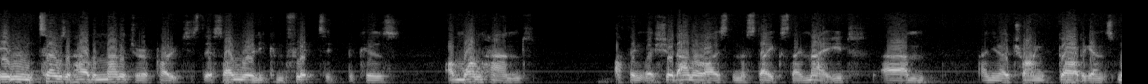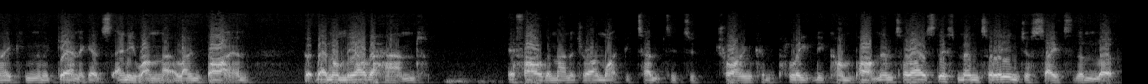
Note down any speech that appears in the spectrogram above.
in terms of how the manager approaches this I'm really conflicted because on one hand I think they should analyse the mistakes they made um, and you know try and guard against making them again against anyone let alone Bayern. But then on the other hand if I were the manager, I might be tempted to try and completely compartmentalise this mentally and just say to them, look,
